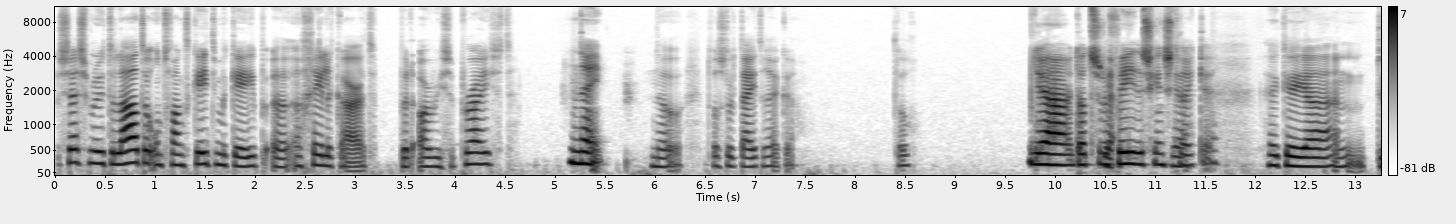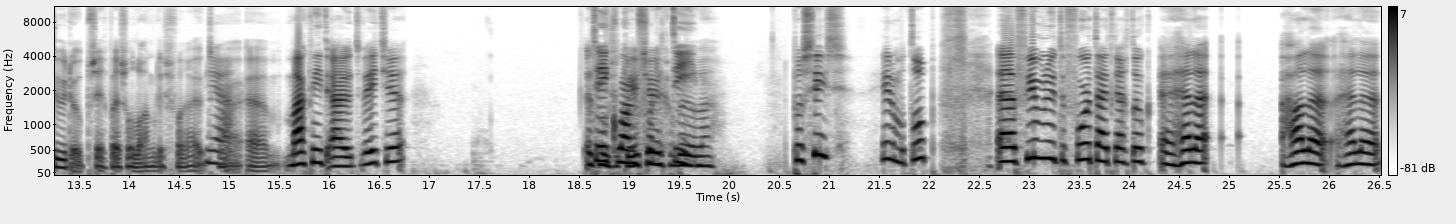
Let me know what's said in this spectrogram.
zes minuten later ontvangt Katie McCabe eh, een gele kaart. But are we surprised? Nee. No, het was door tijdrekken. Ja, dat ze de Ja. veders ging strikken. Oké, ja, en het duurde op zich best wel lang, dus vooruit. Ja. Maar ehm, maakt niet uit, weet je. Het Take moest een keertje the team. gebeuren. Precies, helemaal top. Eh, vier minuten voor tijd krijgt ook eh, Helle, Halle, Helle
